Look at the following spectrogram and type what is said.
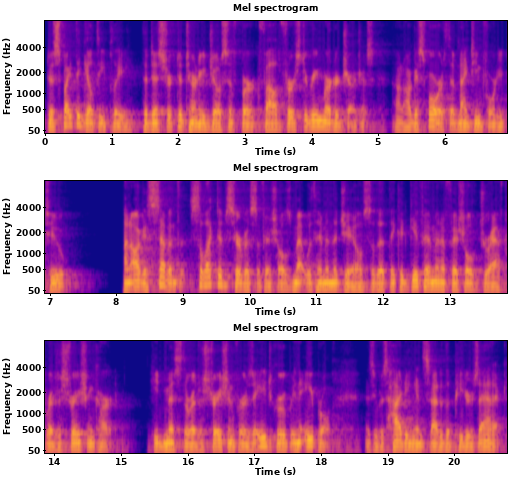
Despite the guilty plea, the district attorney Joseph Burke filed first degree murder charges on August 4th of 1942. On August 7th, Selective Service officials met with him in the jail so that they could give him an official draft registration card. He'd missed the registration for his age group in April as he was hiding inside of the Peters attic.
